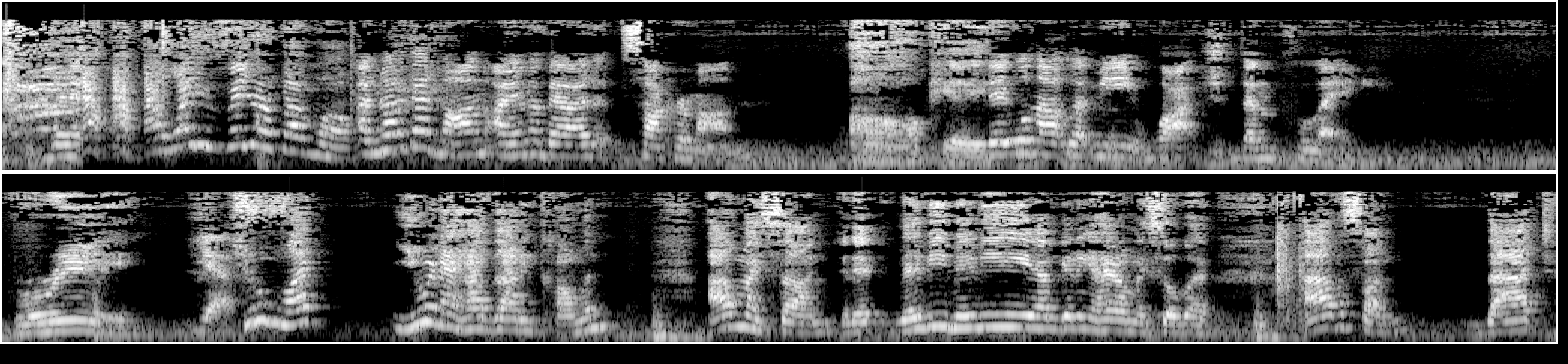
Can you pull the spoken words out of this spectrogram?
It- Why do you say you're a bad mom? I'm not a bad mom. I am a bad soccer mom. Oh, okay. They will not let me watch them play. Really? Yes. You know what? You and I have that in common. I have my son, and it, maybe maybe I'm getting ahead of myself, but I have a son that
